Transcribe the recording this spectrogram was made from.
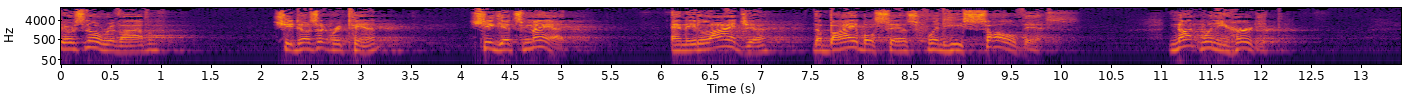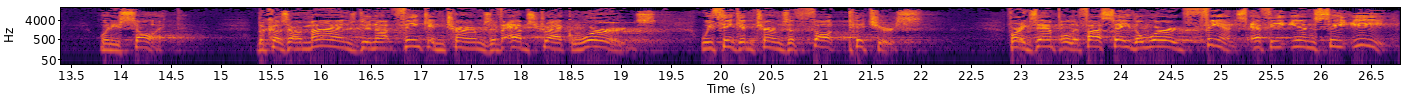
There's no revival. She doesn't repent. She gets mad. And Elijah, the Bible says, when he saw this, not when he heard it, when he saw it. Because our minds do not think in terms of abstract words. We think in terms of thought pictures. For example, if I say the word fence, F E N C E,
